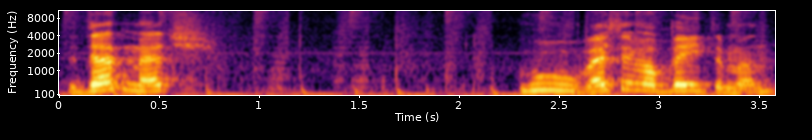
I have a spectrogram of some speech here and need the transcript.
De deathmatch. Oeh, wij zijn wel beter man.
